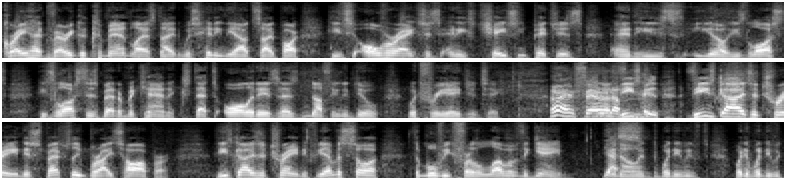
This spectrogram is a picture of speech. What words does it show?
Gray had very good command last night. Was hitting the outside part. He's over anxious and he's chasing pitches and he's you know he's lost he's lost his better mechanics. That's all it is. It has nothing to do with free agency. All right, fair Now, enough. these these guys are trained, especially Bryce Harper. These guys are trained. If you ever saw the movie For the Love of the Game, Yes. you know, and when he would when, when he would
